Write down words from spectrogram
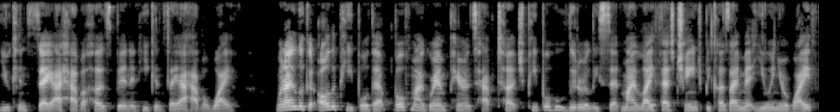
you can say, I have a husband and he can say, I have a wife. When I look at all the people that both my grandparents have touched, people who literally said, My life has changed because I met you and your wife,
